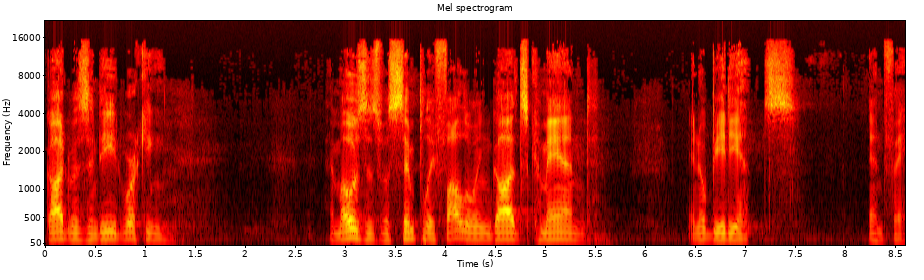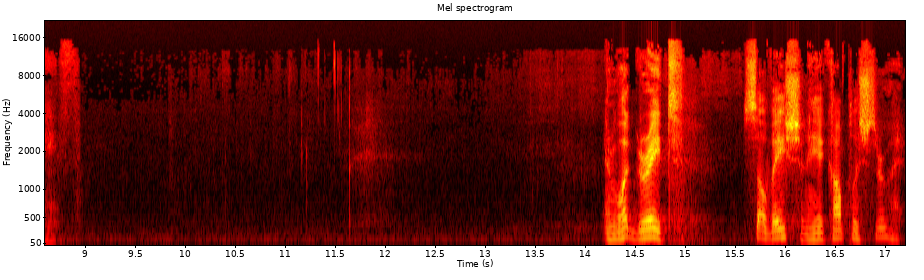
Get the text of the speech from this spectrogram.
God was indeed working, and Moses was simply following God's command in obedience and faith. And what great salvation he accomplished through it.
